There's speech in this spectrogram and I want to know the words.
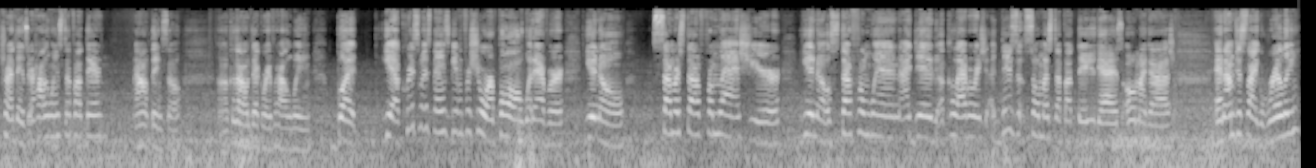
I'm trying to think, is there Halloween stuff out there? I don't think so, because uh, I don't decorate for Halloween. But yeah, Christmas, Thanksgiving for sure, fall, whatever. You know, summer stuff from last year, you know, stuff from when I did a collaboration. There's so much stuff out there, you guys. Oh my gosh. And I'm just like, really?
